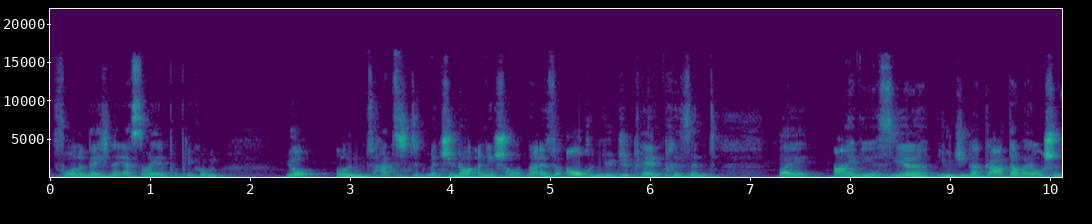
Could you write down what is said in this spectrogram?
vorne gleich in der ersten Reihe im Publikum. Ja, und hat sich das Match genau angeschaut. Ne? Also auch New Japan präsent bei AEW. Siehe Yuji Nagata war ja auch schon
